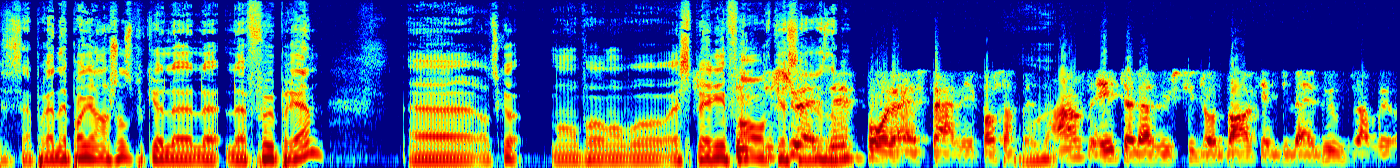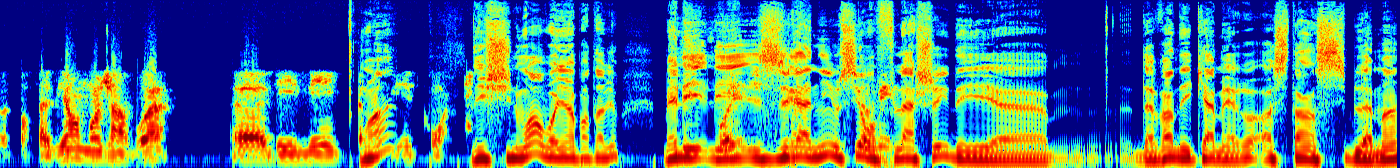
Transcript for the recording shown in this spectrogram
ça prenait pas grand-chose pour que le, feu prenne. Euh, en tout cas, on va, on va espérer fort que ça reste. pour l'instant, les forces en présence. Et tu as la Russie de l'autre bord qui a dit, ben, vu, vous envoyez votre porte-avions. Moi, j'envoie euh, des MiG ouais. de coin. Les Chinois ont envoyé un porte-avions. Mais les, les Iraniens aussi ont flashé des, euh, devant des caméras ostensiblement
